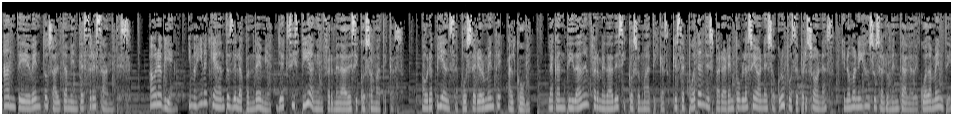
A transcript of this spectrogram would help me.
ante eventos altamente estresantes. Ahora bien, imagina que antes de la pandemia ya existían enfermedades psicosomáticas. Ahora piensa posteriormente al COVID. La cantidad de enfermedades psicosomáticas que se pueden disparar en poblaciones o grupos de personas que no manejan su salud mental adecuadamente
